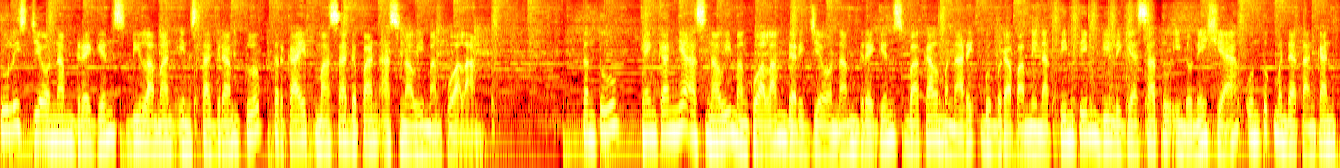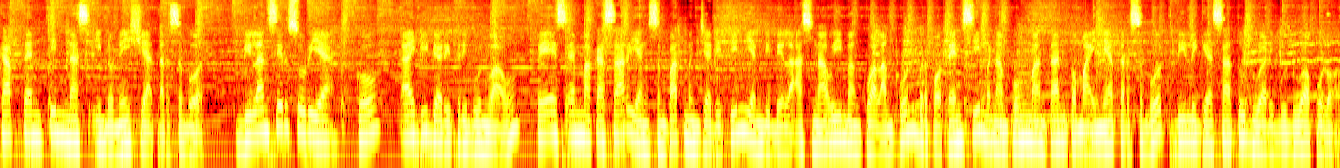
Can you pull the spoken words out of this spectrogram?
tulis Jeonnam Dragons di laman Instagram klub terkait masa depan Asnawi Mangkualam. Tentu, hengkangnya Asnawi Mangkualam dari Jo6 Dragons bakal menarik beberapa minat tim-tim di Liga 1 Indonesia untuk mendatangkan kapten timnas Indonesia tersebut. Dilansir Surya, Co. ID dari Tribun Wow, PSM Makassar yang sempat menjadi tim yang dibela Asnawi Mangkualam pun berpotensi menampung mantan pemainnya tersebut di Liga 1 2024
